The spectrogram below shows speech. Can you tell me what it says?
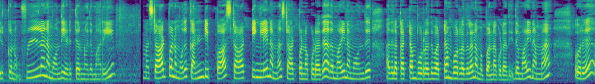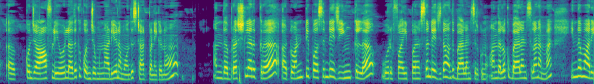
இருக்கணும். ஃபுல்லாக நம்ம வந்து எடுத்துடணும் இது மாதிரி. நம்ம ஸ்டார்ட் பண்ணும்போது கண்டிப்பாக ஸ்டார்டிங்லேயே நம்ம ஸ்டார்ட் பண்ணக்கூடாது. அதை மாதிரி நம்ம வந்து அதில் கட்டம் போடுறது வட்டம் போடுறதெல்லாம் நம்ம பண்ணக்கூடாது. இதை மாதிரி நம்ம ஒரு கொஞ்சம் ஆஃப்லேயோ இல்லை அதுக்கு கொஞ்சம் முன்னாடியோ நம்ம வந்து ஸ்டார்ட் பண்ணிக்கணும். அந்த ப்ரஷில் இருக்கிற டுவெண்ட்டி பர்சன்டேஜ் இங்கில் ஒரு ஃபைவ் பர்சன்டேஜ் தான் வந்து பேலன்ஸ் இருக்கணும். அந்தளவுக்கு பேலன்ஸ்லாம் நம்ம இந்த மாதிரி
